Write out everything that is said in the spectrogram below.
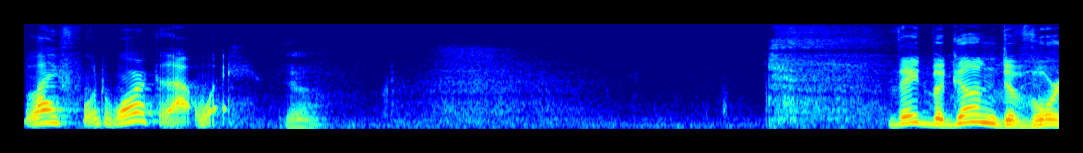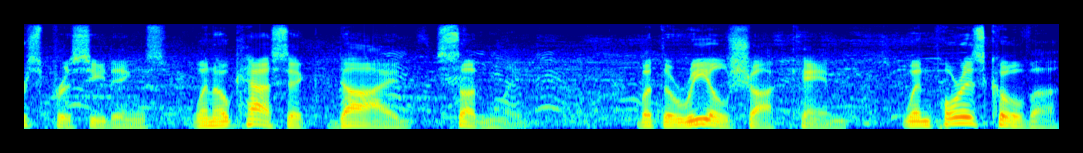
life would work that way. Yeah. They'd begun divorce proceedings when Ocasek died suddenly. But the real shock came when Porizkova,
